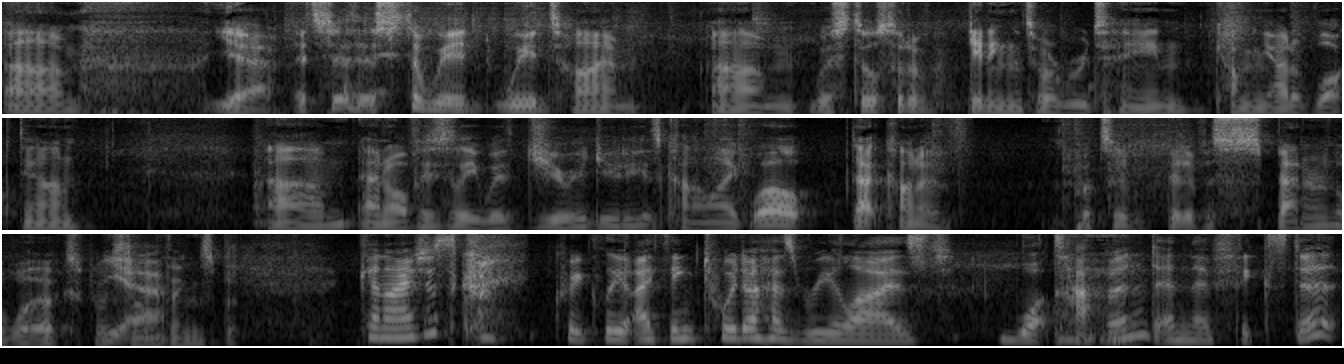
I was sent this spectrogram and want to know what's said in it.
um, yeah, it's just, it's just a weird weird time. Um, we're still sort of getting into a routine coming out of lockdown, um, and obviously with jury duty, it's kind of like well, that kind of puts a bit of a spanner in the works for Yeah. some things. But Can I just qu- quickly? I think Twitter has realized what's happened and they've fixed it.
